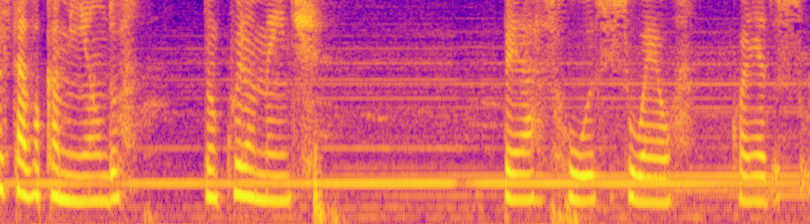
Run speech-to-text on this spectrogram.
estava caminhando tranquilamente pelas ruas de Suel, Coreia do Sul.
